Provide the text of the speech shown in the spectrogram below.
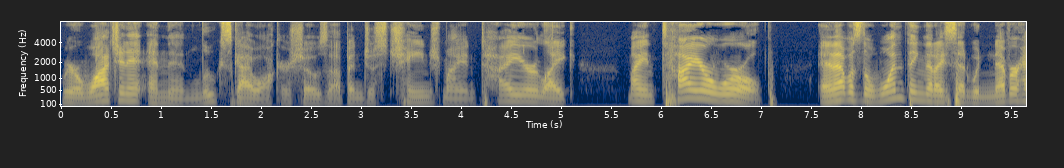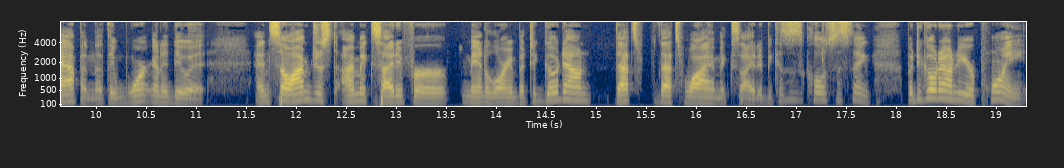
We were watching it, and then Luke Skywalker shows up and just changed my entire like my entire world. And that was the one thing that I said would never happen, that they weren't going to do it. And so I'm just I'm excited for Mandalorian, but to go down that's that's why I'm excited because it's the closest thing. But to go down to your point,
